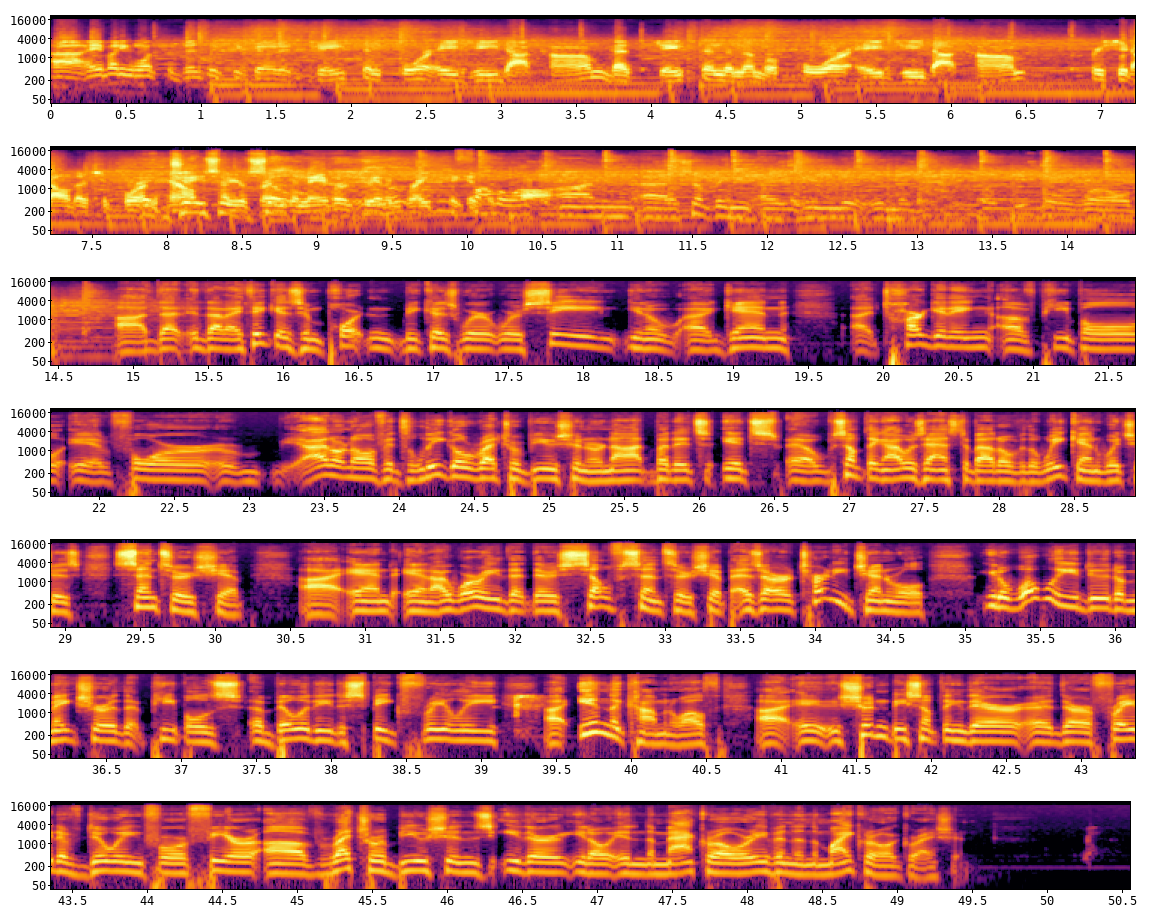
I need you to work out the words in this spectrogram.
Uh, anybody wants to visit can go to jason4ag.com. That's jason, the number 4ag.com. Appreciate all their support and help. Jason, Tell your friends so, and neighbors. We have a great ticket follow to call. on uh, something uh, in, the, in the, the legal world. Uh, that that I think is important because we're we're seeing you know again uh, targeting of people uh, for I don't know if it's legal retribution or not, but it's it's uh, something I was asked about over the weekend, which is censorship, uh, and and I worry that there's self censorship. As our attorney general, you know, what will you do to make sure that people's ability to speak freely uh, in the Commonwealth uh, shouldn't be something they're they're afraid of doing for fear of retributions, either you know in the macro or even in the microaggression.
